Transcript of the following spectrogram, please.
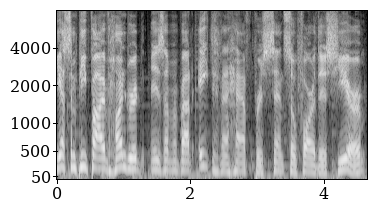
The S&P 500 is up about 8.5% so far this year.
